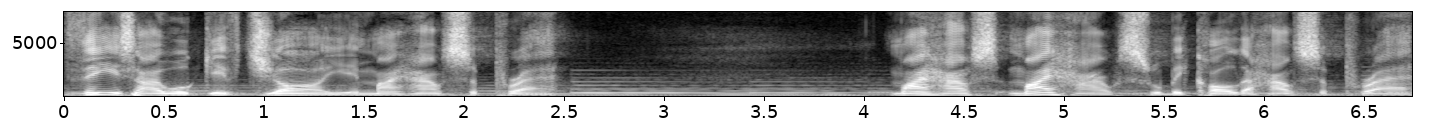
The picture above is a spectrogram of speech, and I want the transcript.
These I will give joy in my house of prayer. My house, my house will be called a house of prayer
